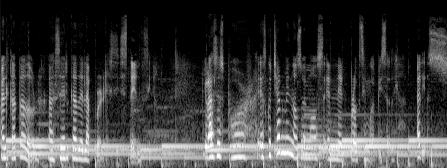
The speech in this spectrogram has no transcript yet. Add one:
al catador acerca de la persistencia. Gracias por escucharme, nos vemos en el próximo episodio. Adiós.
